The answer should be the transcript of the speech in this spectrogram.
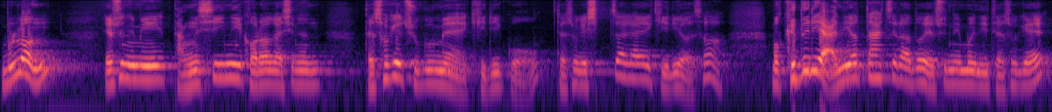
물론 예수님이 당신이 걸어가시는 대속의 죽음의 길이고 대속의 십자가의 길이어서 뭐 그들이 아니었다 할지라도 예수님은 이 대속의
